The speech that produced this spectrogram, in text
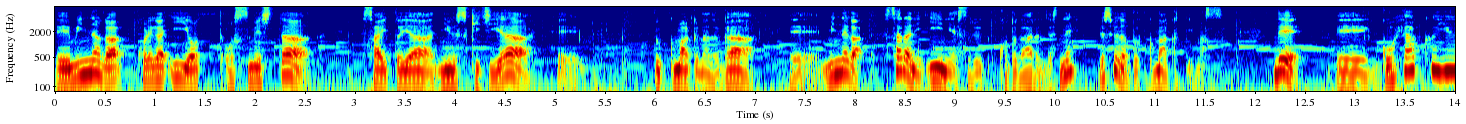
えー、みんながこれがいいよってお勧めしたサイトやニュース記事や、え、ブックマークなどが、え、みんながさらにいいねすることがあるんですね。でそういうのをブックマークって言います。で、え、500ユ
